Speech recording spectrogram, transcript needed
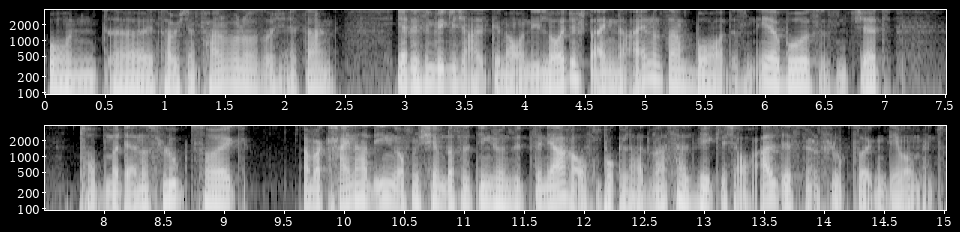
und äh, jetzt habe ich den Fall was soll ich jetzt sagen? Ja, die sind wirklich alt, genau. Und die Leute steigen da ein und sagen, boah, das ist ein Airbus, das ist ein Jet, top modernes Flugzeug, aber keiner hat irgendwie auf dem Schirm, dass das Ding schon 17 Jahre auf dem Buckel hat, was halt wirklich auch alt ist für ein Flugzeug in dem Moment.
